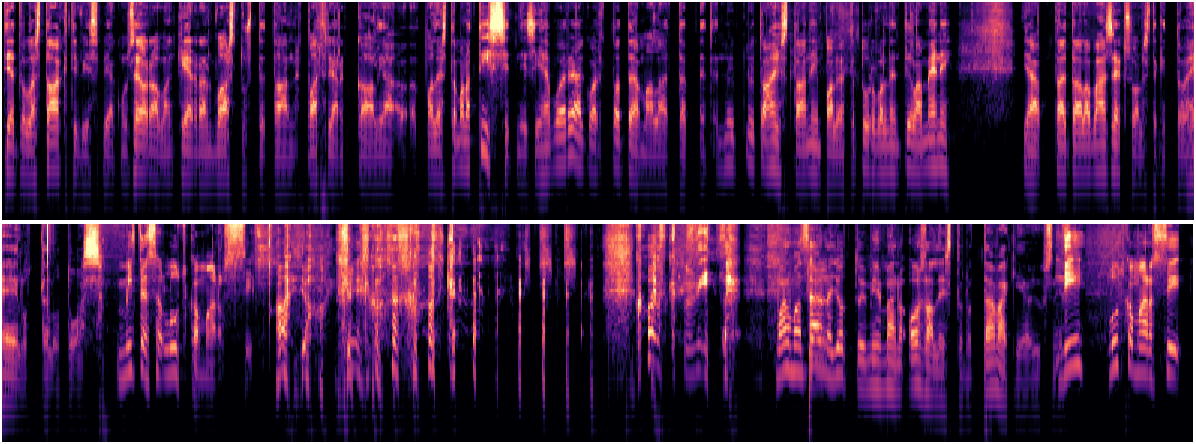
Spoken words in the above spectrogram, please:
tietynlaista aktivismia, kun seuraavan kerran vastustetaan patriarkaalia paljastamalla tissit, niin siihen voi reagoida toteamalla, että, että nyt, nyt ahistaa niin paljon, että turvallinen tila meni, ja taitaa olla vähän seksuaalistakin tuo heiluttelu tuossa. Miten se lutkamarssi? Ai joo. Koska siis... Maailman Sä... täynnä juttuja, mihin mä en ole osallistunut. Tämäkin on yksi niistä. Niin, lutkamarssi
